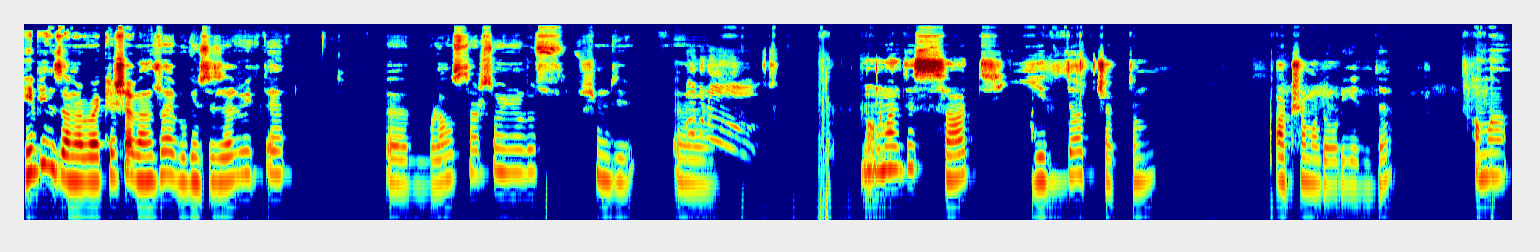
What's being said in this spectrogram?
Hepinize merhaba arkadaşlar ben Zay. Bugün sizlerle birlikte e, Brawl Stars oynuyoruz. Şimdi e, normalde saat 7'de atacaktım. Akşama doğru 7'de. Ama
